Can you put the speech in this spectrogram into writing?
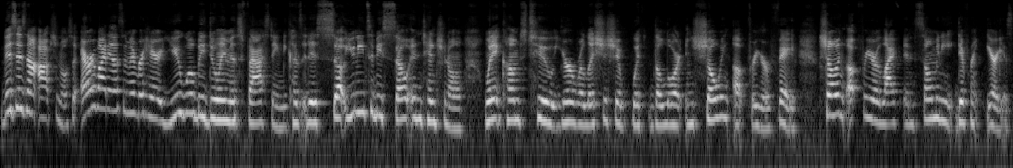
This is not optional. So everybody that's a member here you will be doing this fasting because it is so you need to be so intentional when it comes to your relationship with the lord and showing up for your faith showing up for your life in so many different areas.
